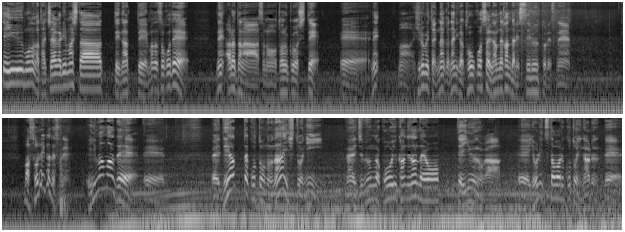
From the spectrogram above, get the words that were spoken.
ていうものが立ち上がりましたってなって、またそこで、ね、新たな、その、登録をして、えー、ね、まあ、広めたり、なんか何か投稿したりなんだかんだりしてるとですね、まあ、それがですね、今まで、えー、えー、出会ったことのない人に、ね、自分がこういう感じなんだよっていうのが、えー、より伝わることになるんで、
